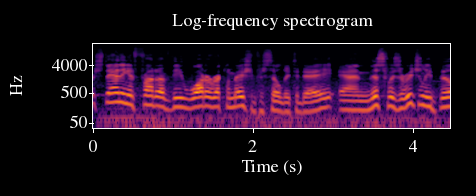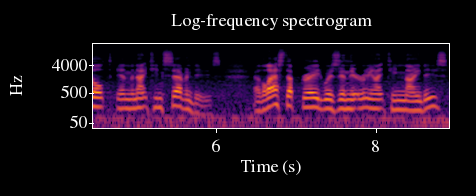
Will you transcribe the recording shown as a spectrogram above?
We're standing in front of the water reclamation facility today, and this was originally built in the 1970s. Uh, the last upgrade was in the early 1990s.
